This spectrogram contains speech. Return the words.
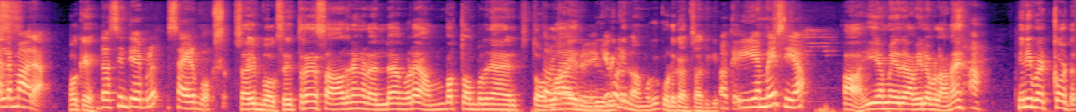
അലമാര okay dressing table side box side box ഇത്രയും സാധനങ്ങളെല്ലാം കൂടെ അമ്പത്തൊമ്പതിനായിരത്തി തൊള്ളായിരം രൂപയ്ക്ക് നമുക്ക് കൊടുക്കാൻ സാധിക്കും. ഓക്കെ ഇ എം ഐ ചെയ്യാം. ആ ഇ എം ഐ ഇത് അവൈലബിൾ ആണ്. ഇനി ബെഡ് കോട്ട്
